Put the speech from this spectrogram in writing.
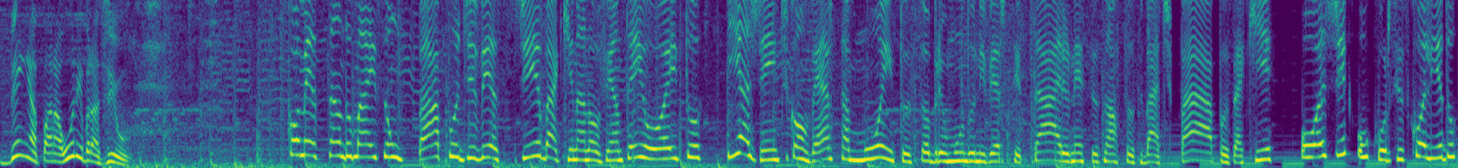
Venha para a Unibrasil. Começando mais um Papo de Vestiba aqui na 98 e a gente conversa muito sobre o mundo universitário nesses nossos bate-papos aqui. Hoje, o curso escolhido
